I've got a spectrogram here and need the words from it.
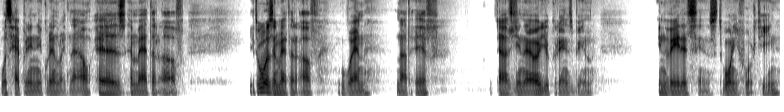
what's happening in Ukraine right now is a matter of, it was a matter of when, not if. As you know, Ukraine's been invaded since 2014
